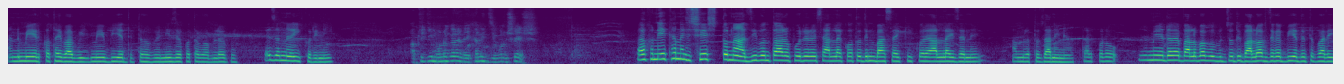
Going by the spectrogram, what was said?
আমি মেয়ের কথাই ভাবি মেয়ে বিয়ে দিতে হবে নিজের কথা ভাবলে হবে। এই জন্য ই করিনি। আপনি কি মনে করেন এখানেই জীবন শেষ? এখন এখানে শেষ তো না জীবন তো আর উপরে রয়েছে। আল্লাহ কতদিন বাঁচায় কি করে আল্লাহ জানে? আমরা তো জানি না। তারপরেও মেয়েটারা ভালোভাবে যদি ভালো এক জায়গায় বিয়ে দিতে পারি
